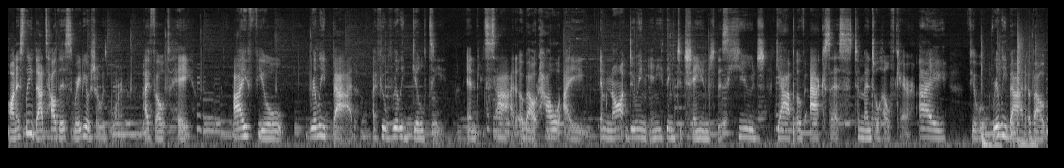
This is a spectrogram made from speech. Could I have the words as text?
honestly that's how this radio show was born. I felt, "Hey, I feel really bad. I feel really guilty and sad about how I am not doing anything to change this huge gap of access to mental health care. I feel really bad about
